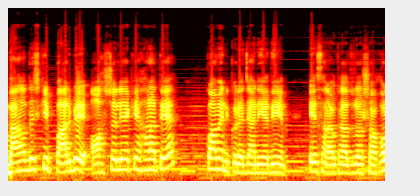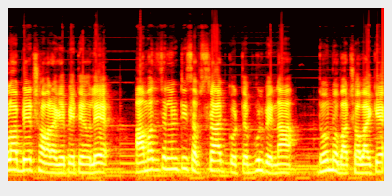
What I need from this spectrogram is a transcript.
বাংলাদেশ কি পারবে অস্ট্রেলিয়াকে হারাতে? কমেন্ট করে জানিয়ে দিন। এছাড়াও খেলাধুলোর সকল আপডেট সবার আগে পেতে হলে আমাদের চ্যানেলটি সাবস্ক্রাইব করতে ভুলবেন না। ধন্যবাদ সবাইকে।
